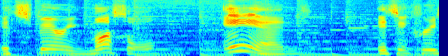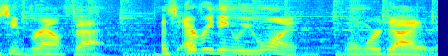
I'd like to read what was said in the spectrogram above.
it's sparing muscle, and it's increasing brown fat. That's everything we want when we're dieting.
